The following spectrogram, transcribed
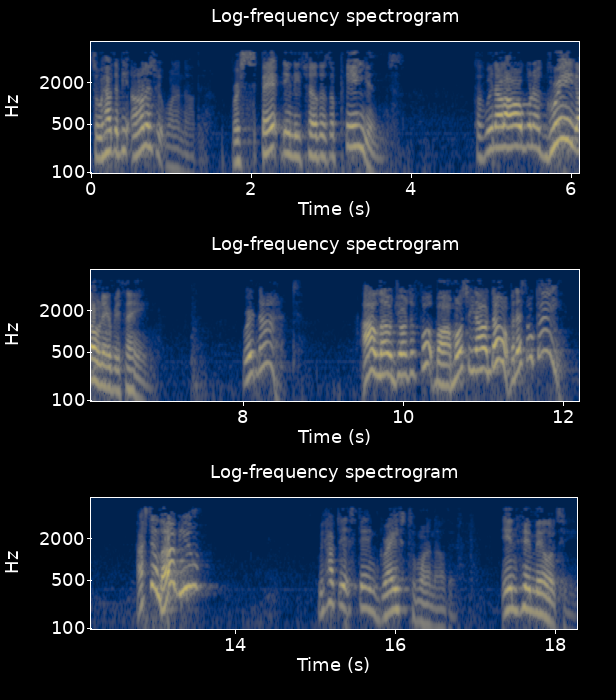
So we have to be honest with one another, respecting each other's opinions. Because we're not all going to agree on everything. We're not. I love Georgia football. Most of y'all don't, but that's okay. I still love you. We have to extend grace to one another in humility.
